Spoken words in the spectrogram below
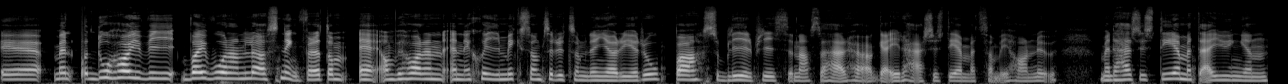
Eh, men då har ju vi, vad är vår lösning? För att om, eh, om vi har en energimix som ser ut som den gör i Europa så blir priserna så här höga i det här systemet som vi har nu. Men det här systemet är ju ingen,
